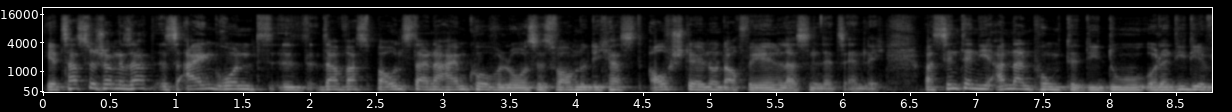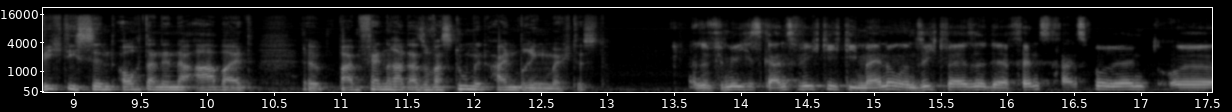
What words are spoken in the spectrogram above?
Jetzt hast du schon gesagt, ist ein Grund, äh, was bei uns deine Heimkurve los ist, warum du dich hast aufstellen und auch wählen lassen letztendlich. Was sind denn die anderen Punkte, die du oder die dir wichtig sind, auch dann in der Arbeit äh, beim Fanrat, also was du mit einbringen möchtest? Also für mich ist ganz wichtig, die Meinung und Sichtweise der Fans transparent äh,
